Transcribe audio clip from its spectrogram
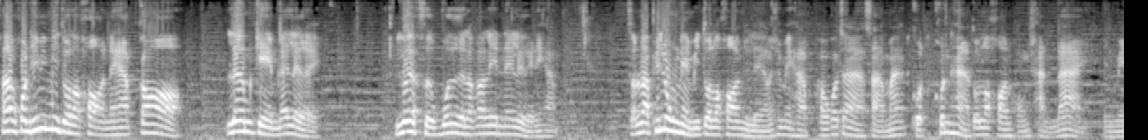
สำหรับคนที่ไม่มีตัวละครนะครับ ก็เริ่มเกมได้เลย เลือกเซิร์ฟเวอร์แล้วก็เล่นได้เลยนะครับสำหรับพี่ลุงเนี่ยมีตัวละครอยู่แล้วใช่ไหมครับเขาก็จะสามารถกดค้นหาตัวละครของฉันได้เห็นไหม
